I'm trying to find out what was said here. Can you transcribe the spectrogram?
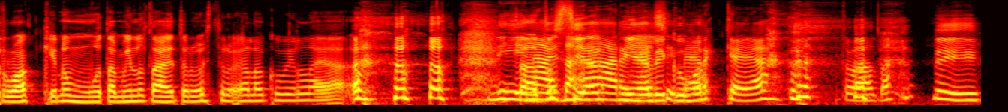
ruokkinut muutamilla taitoluisteluelokuvilla ja niin, näitä ääriesimerkkejä tuolta. niin.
